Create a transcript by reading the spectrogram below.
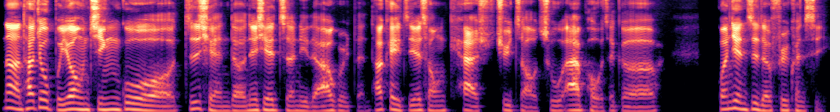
那他就不用经过之前的那些整理的 algorithm，他可以直接从 cache 去找出 apple 这个。关键字的 frequency，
